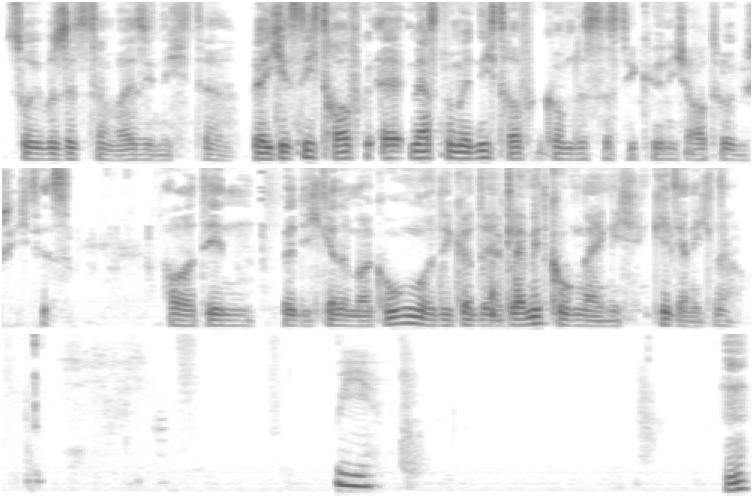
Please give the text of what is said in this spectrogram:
so übersetzt haben, weiß ich nicht. Da wäre ich jetzt nicht drauf, äh, im ersten Moment nicht drauf gekommen, dass das die König Arthur Geschichte ist. Aber den würde ich gerne mal gucken und den könnt ihr ja gleich mitgucken eigentlich. Geht ja nicht, ne? Wie? Hm?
